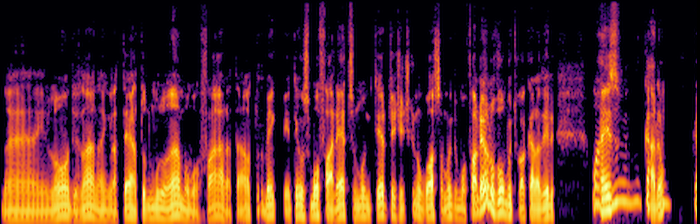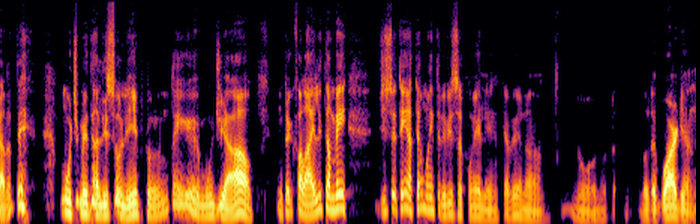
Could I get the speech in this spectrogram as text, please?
Né, em Londres, lá na Inglaterra, todo mundo ama o Mofara, tal. Tudo bem que tem, tem os mofaretes no mundo inteiro, tem gente que não gosta muito do Mofara. Eu não vou muito com a cara dele, mas cara, o cara tem multimedalista olímpico, não tem mundial, não tem o que falar. Ele também disse, tem até uma entrevista com ele, quer ver no, no, no, The Guardian,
